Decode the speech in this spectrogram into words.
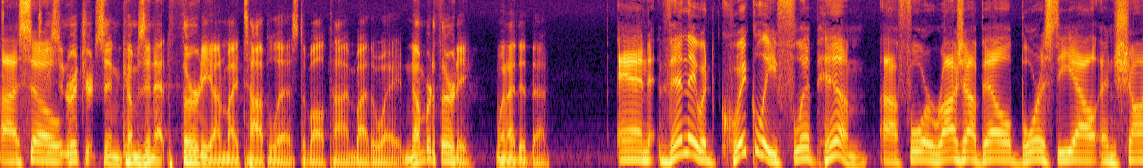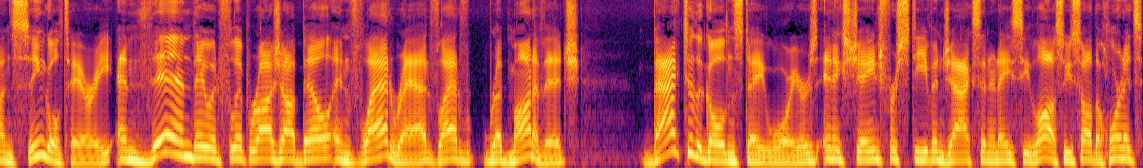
Uh, so Jason Richardson comes in at 30 on my top list of all time, by the way. Number 30 when I did that. And then they would quickly flip him uh, for Raja Bell, Boris Diaw, and Sean Singletary. And then they would flip Raja Bell and Vlad Rad, Vlad Radmanovich, back to the Golden State Warriors in exchange for Stephen Jackson and Acie Law. So you saw the Hornets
